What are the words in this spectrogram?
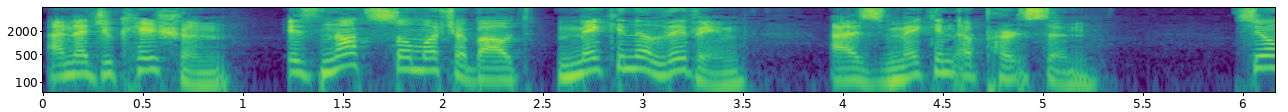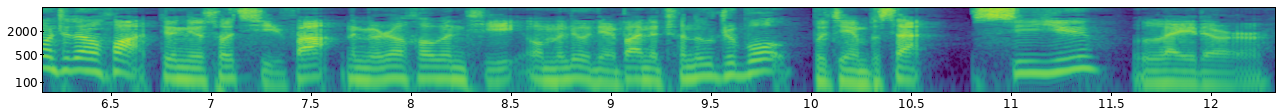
An education is not so much about making a living as making a person。希望这段话对你有所启发。那么有任何问题，我们六点半的晨读直播不见不散。See you later。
